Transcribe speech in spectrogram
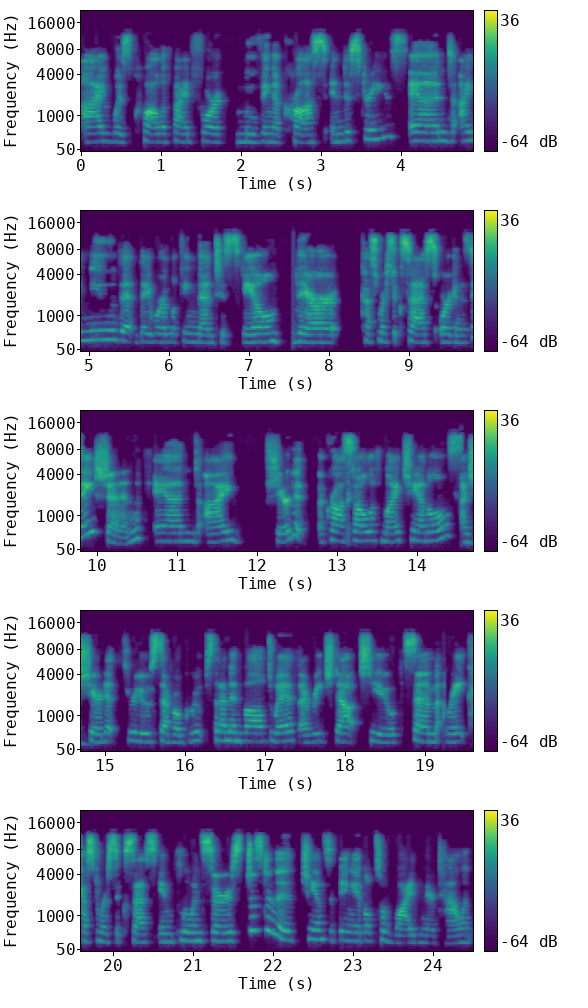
I was qualified for moving across industries. And I knew that they were looking then to scale their customer success organization. And I shared it across all of my channels. I shared it through several groups that I'm involved with. I reached out to some great customer success influencers just in the chance of being able to widen their talent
